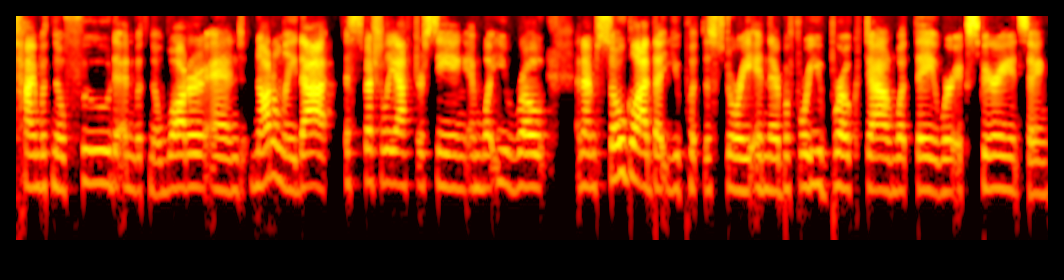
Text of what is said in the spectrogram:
time with no food and with no water and not only that especially after seeing and what you wrote and i'm so glad that you put the story in there before you broke down what they were experiencing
